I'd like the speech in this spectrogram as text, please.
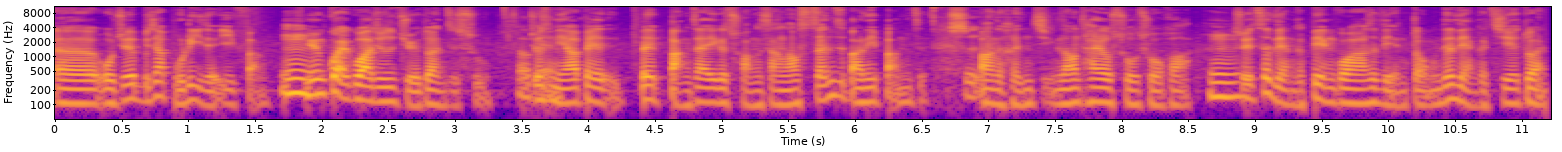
呃，我觉得比较不利的一方，嗯因为怪卦就是决断之术就是你要被被绑在一个床上，然后绳子把你绑着，是，绑得很紧，然后他又说错话，嗯，所以这两个变卦它是联动，这两个阶段。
